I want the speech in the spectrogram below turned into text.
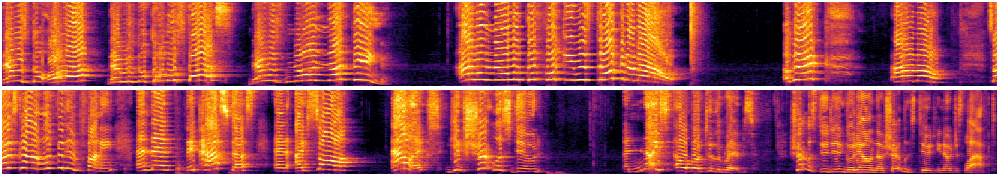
There was no hola. There was no como estás. There was no nothing. I don't know what the fuck he was talking about. Okay? I don't know. So I just kind of looked at him funny, and then they passed us, and I saw Alex give shirtless dude a nice elbow to the ribs. Shirtless dude didn't go down though. Shirtless dude, you know, just laughed.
